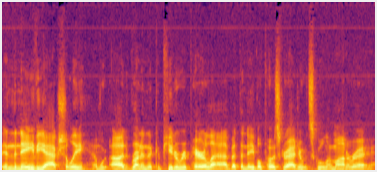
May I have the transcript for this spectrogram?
in the Navy actually, uh, running the computer repair lab at the Naval Postgraduate School in Monterey.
